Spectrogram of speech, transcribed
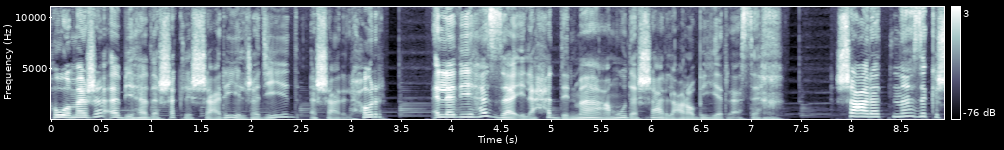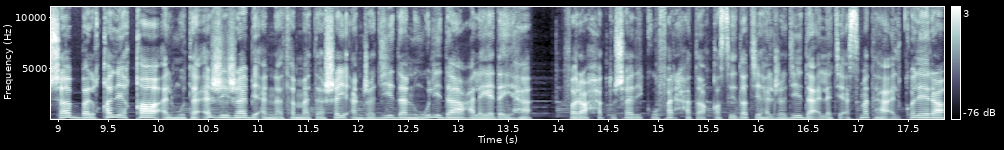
هو ما جاء بهذا الشكل الشعري الجديد الشعر الحر الذي هز إلى حد ما عمود الشعر العربي الراسخ. شعرت نازك الشابة القلقة المتأججة بأن ثمة شيئا جديدا ولد على يديها. فراحت تشارك فرحة قصيدتها الجديدة التي أسمتها الكوليرا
